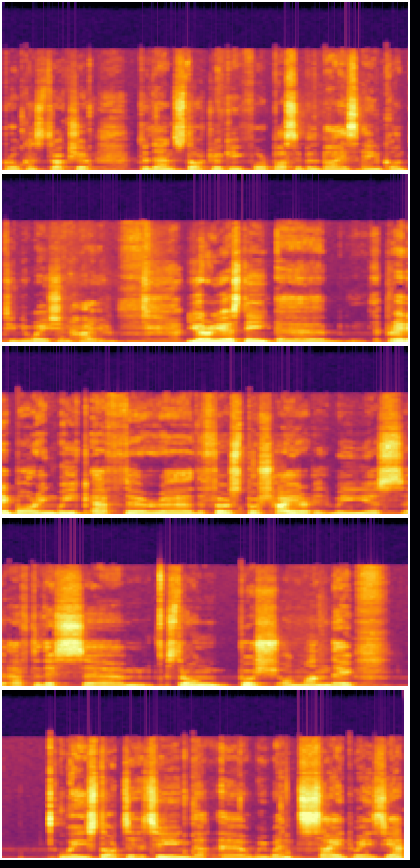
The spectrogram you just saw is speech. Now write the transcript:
broken structure to then start looking for possible buys and continuation higher. Euro USD, uh, a pretty boring week after uh, the first push higher. We uh, after this um, strong push on Monday, we started seeing that uh, we went sideways, yeah,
